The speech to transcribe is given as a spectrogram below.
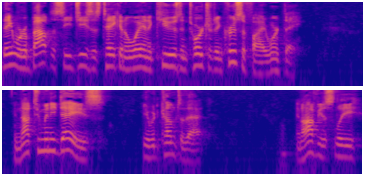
They were about to see Jesus taken away and accused and tortured and crucified, weren't they? In not too many days, it would come to that. And obviously,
